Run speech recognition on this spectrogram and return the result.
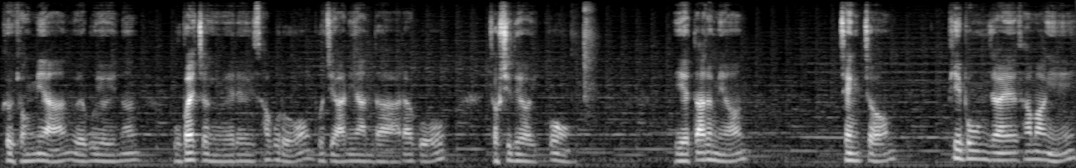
그 경미한 외부 요인은 우발적인 외래의 사고로 보지 아니한다 라고 적시되어 있고 이에 따르면 쟁점, 피보험자의 사망이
